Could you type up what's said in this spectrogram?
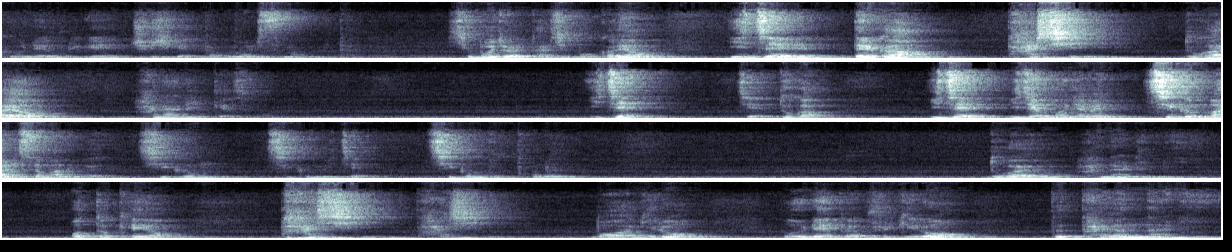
그 은혜 우리에게 주시겠다고 말씀합니다. 15절 다시 볼까요? 이제 내가 다시 누가요? 하나님께서 이제 이제 누가 이제 이제 뭐냐면 지금 말씀하는 거예요. 지금 지금 이제 지금부터는 누가요? 하나님이 어떻게 해요? 다시 다시 뭐하기로 은혜 베풀기로 뜻하였나니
